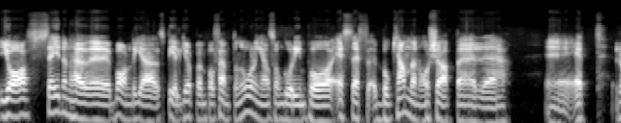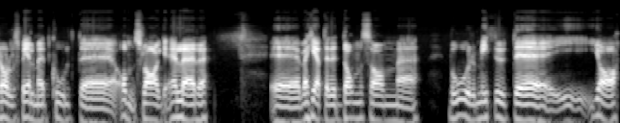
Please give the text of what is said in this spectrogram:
ja, säg den här eh, vanliga spelgruppen på 15-åringar som går in på SF-bokhandeln och köper eh, eh, ett rollspel med ett coolt eh, omslag eller eh, vad heter det, de som eh, bor mitt ute i, ja,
